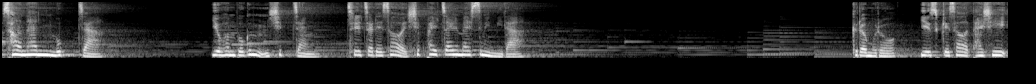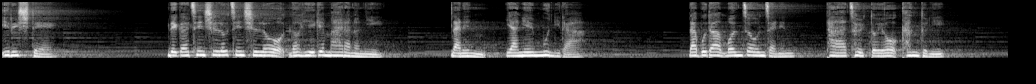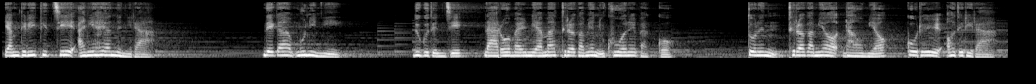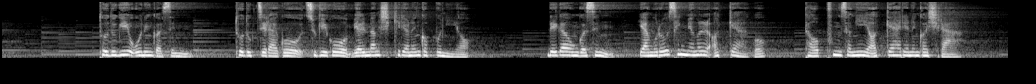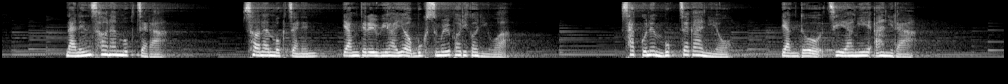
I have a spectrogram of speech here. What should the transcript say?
선한 목자. 요한복음 10장 7절에서 18절 말씀입니다. 그러므로 예수께서 다시 이르시되 내가 진실로 진실로 너희에게 말하노니 나는 양의 문이라. 나보다 먼저 온 자는 다 절도요 강도니 양들이 듣지 아니하였느니라. 내가 문이니 누구든지 나로 말미암아 들어가면 구원을 받고 또는 들어가며 나오며 꼴을 얻으리라. 도둑이 오는 것은 도둑질하고 죽이고 멸망시키려는 것뿐이요. 내가 온 것은 양으로 생명을 얻게 하고 더 풍성히 얻게 하려는 것이라. 나는 선한 목자라. 선한 목자는 양들을 위하여 목숨을 버리거니와 사꾼은 목자가 아니요 양도 제 양이 아니라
